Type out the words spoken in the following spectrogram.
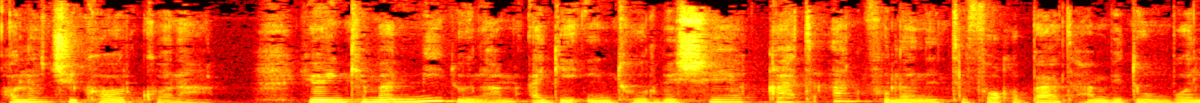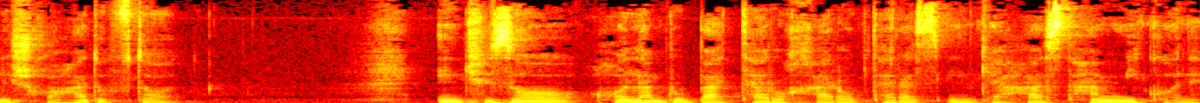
حالا چی کار کنم؟ یا اینکه من می‌دونم اگه اینطور بشه قطعا فلان اتفاق بعد هم به دنبالش خواهد افتاد. این چیزا حالم رو بدتر و خرابتر از این که هست هم می‌کنه.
